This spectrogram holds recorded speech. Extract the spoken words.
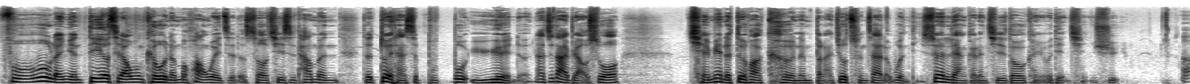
服务人员第二次要问客户能不能换位置的时候，其实他们的对谈是不不愉悦的。那这代表说，前面的对话可能本来就存在的问题，所以两个人其实都可能有点情绪。呃，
